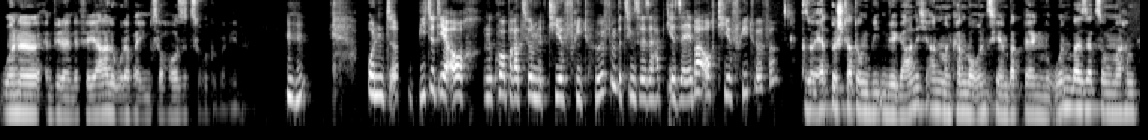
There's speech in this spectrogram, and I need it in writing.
Urne entweder in der Filiale oder bei ihm zu Hause zurück übergeben. Mhm. Und äh, bietet ihr auch eine Kooperation mit Tierfriedhöfen, beziehungsweise habt ihr selber auch Tierfriedhöfe? Also Erdbestattungen bieten wir gar nicht an. Man kann bei uns hier in Bad Bergen eine Urnenbeisetzung machen.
